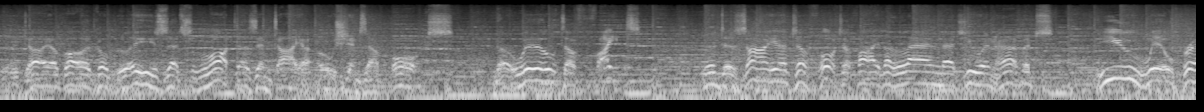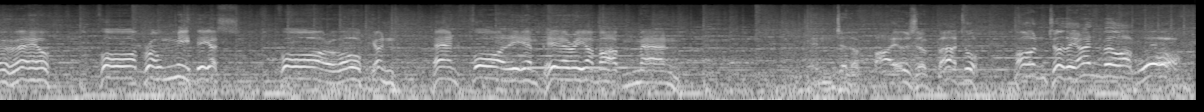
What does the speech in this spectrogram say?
The diabolical blaze that slaughters entire oceans of orcs. The will to fight. The desire to fortify the land that you inhabit. You will prevail for Prometheus, for Vulcan, and for the Imperium of Man into the fires of battle, onto the anvil of war.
